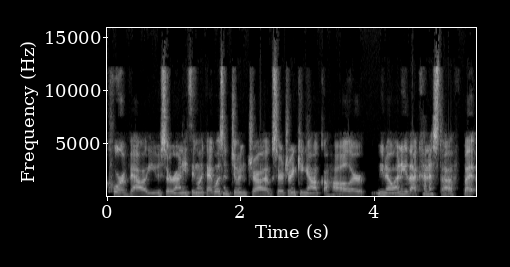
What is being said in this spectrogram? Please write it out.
core values or anything. Like I wasn't doing drugs or drinking alcohol or, you know, any of that kind of stuff. But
